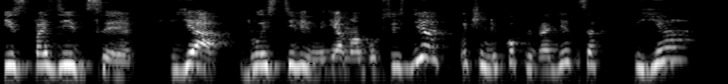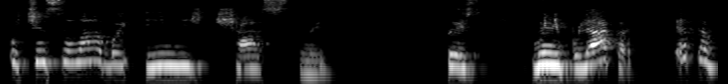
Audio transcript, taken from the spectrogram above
из позиции я властелин, я могу все сделать, очень легко превратиться я очень слабый и несчастный. То есть манипулятор – это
